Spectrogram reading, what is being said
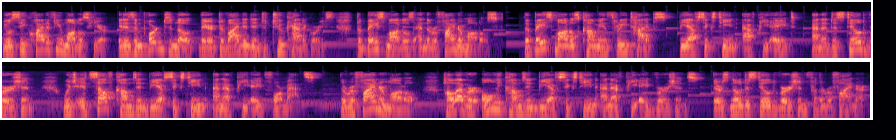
You'll see quite a few models here. It is important to note they are divided into two categories, the base models and the refiner models. The base models come in three types, BF16, FP8, and a distilled version, which itself comes in BF16 and FP8 formats. The refiner model, however, only comes in BF16 and FP8 versions. There's no distilled version for the refiner.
